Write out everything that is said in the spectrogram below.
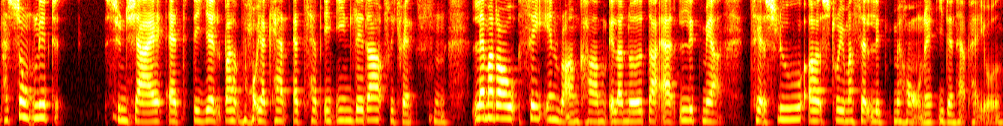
personligt synes jeg, at det hjælper, hvor jeg kan at tabe ind i en lettere frekvens. Sådan, lad mig dog se en romcom, eller noget, der er lidt mere til at sluge og stryge mig selv lidt med hårene i den her periode.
